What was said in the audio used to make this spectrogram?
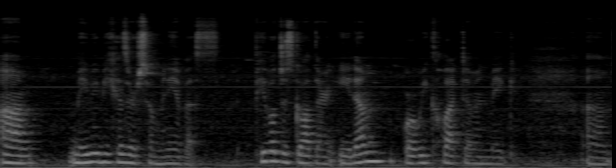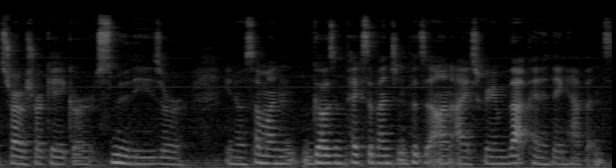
Um, maybe because there's so many of us, people just go out there and eat them, or we collect them and make um, strawberry shortcake or smoothies, or you know, someone goes and picks a bunch and puts it on ice cream. That kind of thing happens.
